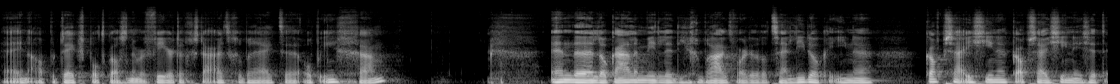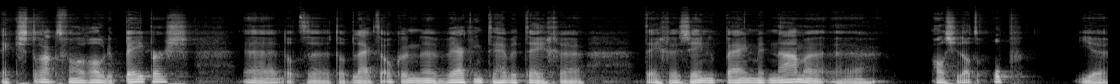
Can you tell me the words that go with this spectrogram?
Eh, in de apotheekspodcast nummer 40 is daar uitgebreid eh, op ingegaan. En de lokale middelen die gebruikt worden, dat zijn lidocaïne, capsaicine. Capsaicine is het extract van rode pepers. Uh, dat, uh, dat blijkt ook een uh, werking te hebben tegen, tegen zenuwpijn. Met name als je dat op je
